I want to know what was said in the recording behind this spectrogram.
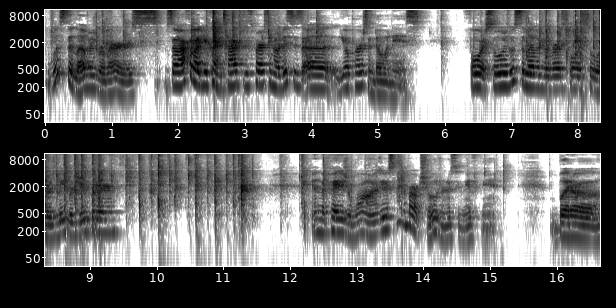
What's the lover's reverse? So I feel like you're cutting ties to this person, or this is uh your person doing this. Four of Swords. What's the lover's reverse? Four of Swords. Libra, Jupiter. And the Page of Wands. Yeah, something about children is significant. But, uh...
